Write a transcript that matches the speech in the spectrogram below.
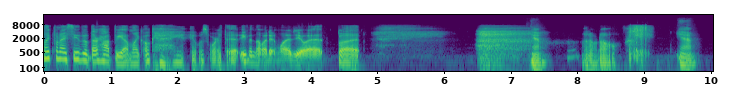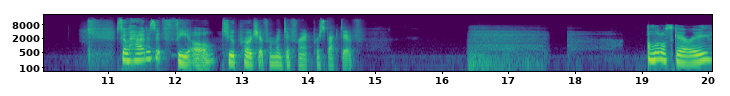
like when I see that they're happy, I'm like, okay, it was worth it, even though I didn't want to do it. But yeah, I don't know. Yeah. So, how does it feel to approach it from a different perspective? A little scary.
